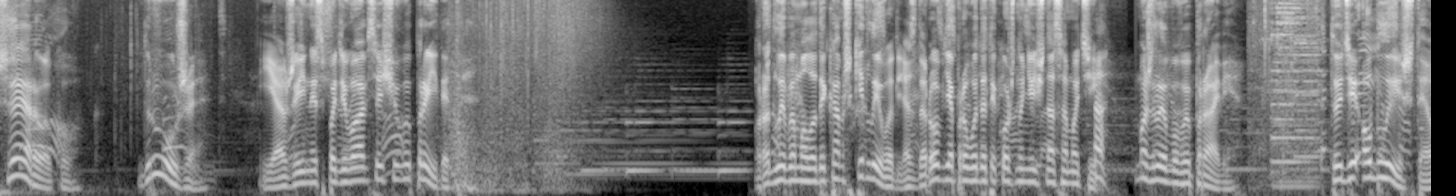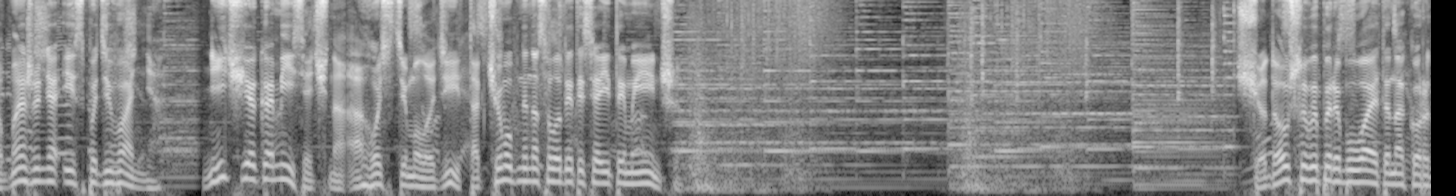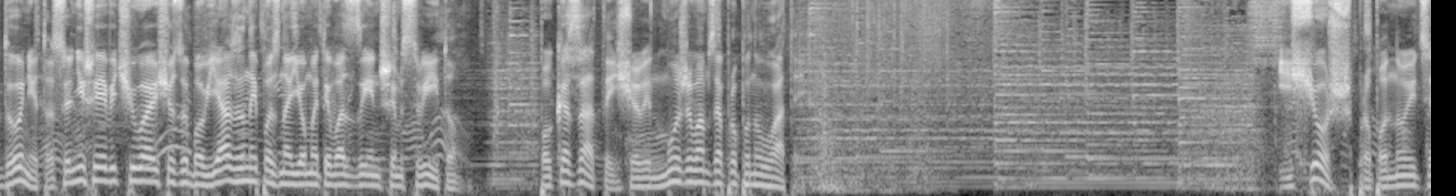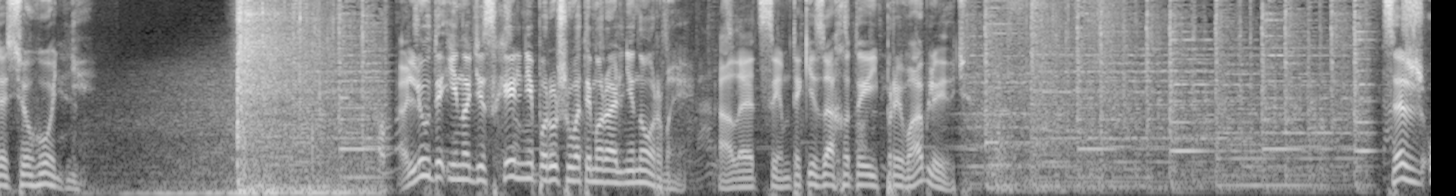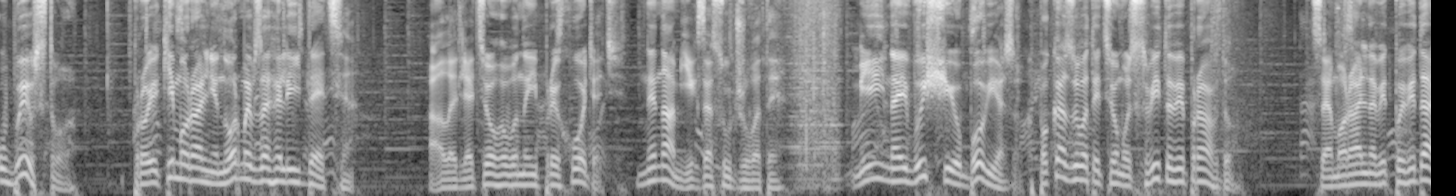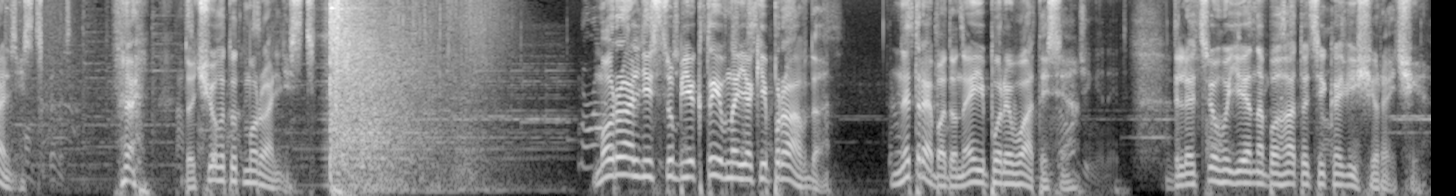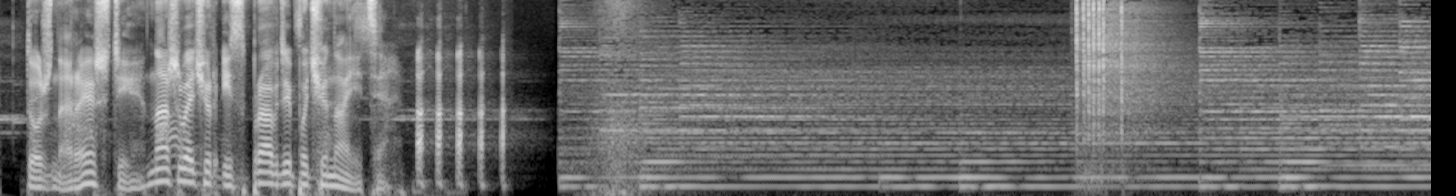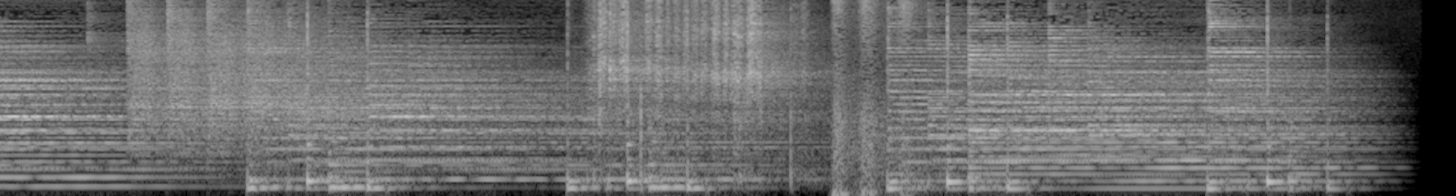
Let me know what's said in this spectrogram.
Шерлоку, друже, я вже й не сподівався, що ви прийдете. Вродливим молодикам шкідливо для здоров'я проводити кожну ніч на самоті. Можливо, ви праві. Тоді оближте обмеження і сподівання. Ніч яка місячна, а гості молоді, так чому б не насолодитися і тим і іншим? Що довше ви перебуваєте на кордоні, то сильніше я відчуваю, що зобов'язаний познайомити вас з іншим світом, показати, що він може вам запропонувати. І що ж пропонується сьогодні? Люди іноді схильні порушувати моральні норми, але цим такі заходи й приваблюють. Це ж убивство. Про які моральні норми взагалі йдеться? Але для цього вони й приходять, не нам їх засуджувати. Мій найвищий обов'язок показувати цьому світові правду. Це моральна відповідальність. Хе, до чого тут моральність? Моральність суб'єктивна, як і правда. Не треба до неї пориватися. Для цього є набагато цікавіші речі. Тож нарешті наш вечір і справді починається.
